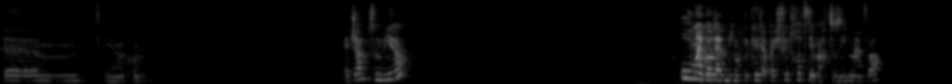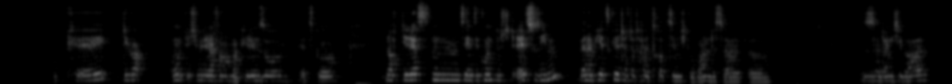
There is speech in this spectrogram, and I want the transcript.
Ähm, ja, komm. Er jumpt zu mir. Oh mein Gott, er hat mich noch gekillt, aber ich führe trotzdem 8 zu 7 einfach. Okay, Digga. Und ich will ihn einfach nochmal killen, so. Let's go. Noch die letzten 10 Sekunden steht 11 zu 7. Wenn er mich jetzt killt, hat er halt trotzdem nicht gewonnen, deshalb äh, ist es halt eigentlich egal.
